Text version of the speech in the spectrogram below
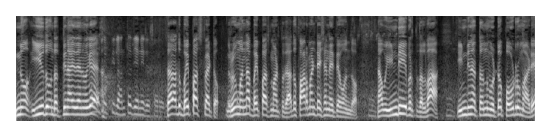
ಇನ್ನು ಈದು ಒಂದು ಹತ್ತಿನ ಇದೆ ನಮಗೆ. ಸರ್ ಅದು? ಸರ್ ಅದು ಬೈಪಾಸ್ ಫ್ಯಾಟು ರೂಮನ್ನು ಬೈಪಾಸ್ ಮಾಡ್ತದೆ. ಅದು ಫಾರ್ಮೆಂಟೇಷನ್ ಐತೆ ಒಂದು. ನಾವು ಇಂಡಿ ಬರ್ತದಲ್ವಾ? ಇಂಡಿನ ತಂದುಬಿಟ್ಟು ಪೌಡ್ರ್ ಮಾಡಿ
